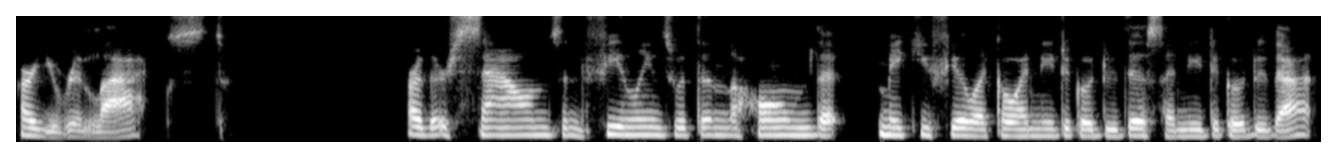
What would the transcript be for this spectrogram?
Are you relaxed? Are there sounds and feelings within the home that make you feel like, oh, I need to go do this, I need to go do that?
